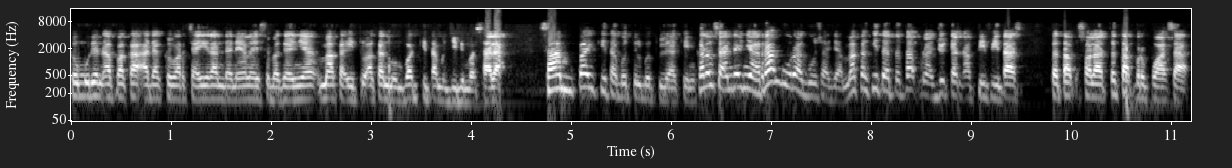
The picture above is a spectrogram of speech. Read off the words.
kemudian apakah ada keluar cairan dan yang lain sebagainya, maka itu akan membuat kita menjadi masalah sampai kita betul-betul yakin. Kalau seandainya ragu-ragu saja, maka kita tetap melanjutkan aktivitas, tetap sholat, tetap berpuasa.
